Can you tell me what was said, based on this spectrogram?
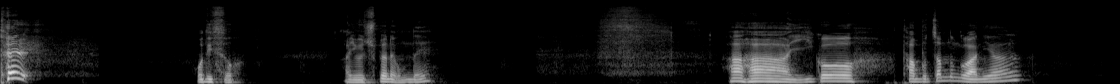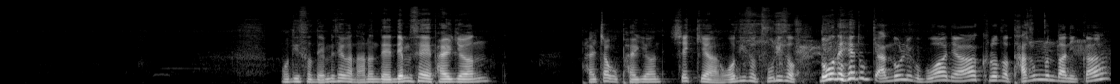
텔! 어딨어? 아, 여기 주변에 없네. 하하, 이거 다 못 잡는 거 아니야? 어디서 냄새가 나는데, 냄새 발견. 발자국 발견. 이 새끼야, 어디서 둘이서, 너네 해독기 안 돌리고 뭐하냐? 그러다 다 죽는다니까?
